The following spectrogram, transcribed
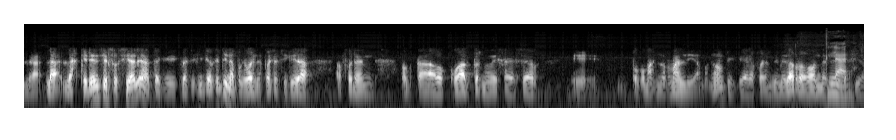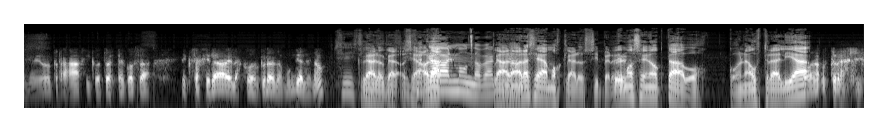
la- la- las querencias sociales hasta que clasifique Argentina, porque bueno, después así queda afuera en octavos, cuartos, no deja de ser eh, un poco más normal, digamos, ¿no? Que quedara fuera en primera ronda, Claro. que ha sido medio trágico, toda esta cosa exagerada de las coberturas de los mundiales, ¿no? Sí, sí, Claro, sí, claro, sí, o sea, se ahora- acaba el mundo. Claro, ahora seamos claros, si perdemos en octavos con Australia, Con Australia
